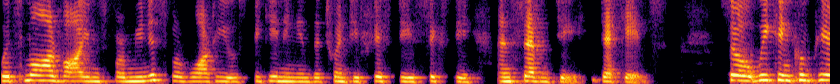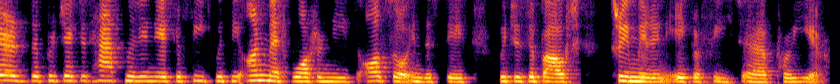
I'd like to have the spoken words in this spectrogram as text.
with small volumes for municipal water use beginning in the 2050, 60, and 70 decades. So we can compare the projected half million acre feet with the unmet water needs also in the state, which is about 3 million acre feet uh, per year.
